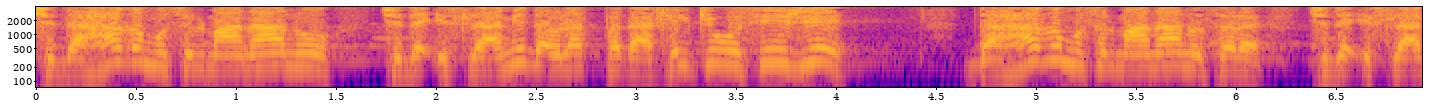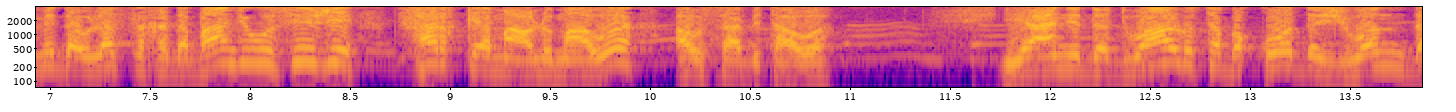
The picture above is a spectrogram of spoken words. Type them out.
چې د هغه مسلمانانو چې د اسلامي دولت په داخل کې اوسېږي، د هغه مسلمانانو سره چې د اسلامي دولت څخه د باندې اوسېږي فرق یې معلوماوه او ثابتاوه. یعنې د دواړو طبقو د ژوند د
